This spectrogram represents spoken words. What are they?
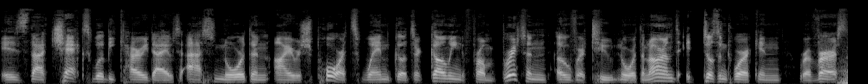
is that checks will be carried out at Northern Irish ports when goods are going from Britain over to Northern Ireland. It doesn't work in reverse.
